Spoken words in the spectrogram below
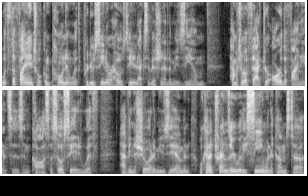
What's the financial component with producing or hosting an exhibition at a museum? How much of a factor are the finances and costs associated with having a show at a museum and what kind of trends are you really seeing when it comes to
